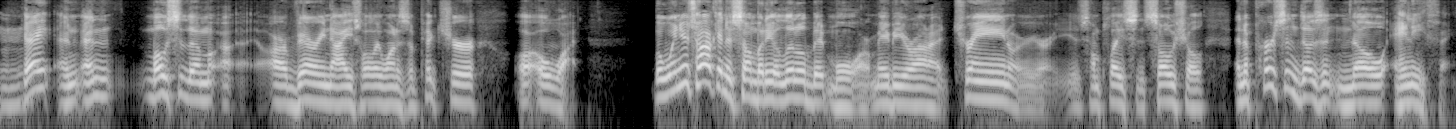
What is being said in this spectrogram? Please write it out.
mm-hmm. okay, and and most of them uh, are very nice. All they want is a picture or, or what. But when you're talking to somebody a little bit more, maybe you're on a train or you're someplace in social, and the person doesn't know anything.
